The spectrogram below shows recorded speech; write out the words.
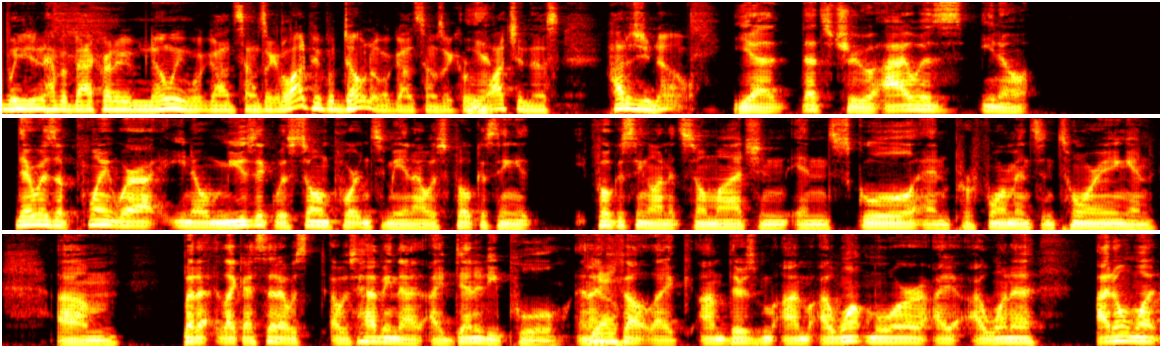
When you didn't have a background of knowing what God sounds like? A lot of people don't know what God sounds like who are Yeah. watching this. How did you know? Yeah, that's true. I was, you know, there was a point where I, you know, music was so important to me and I was focusing it focusing on it so much in in school and performance and touring and um but like I said I was I was having that identity pool and Yeah. I felt like um there's I'm I want more. I I want to I don't want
